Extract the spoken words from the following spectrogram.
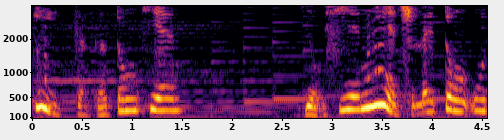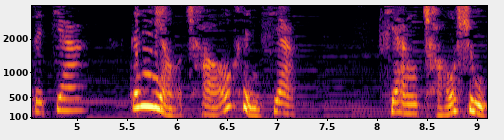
一整个冬天。有些啮齿类动物的家跟鸟巢很像，像巢鼠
